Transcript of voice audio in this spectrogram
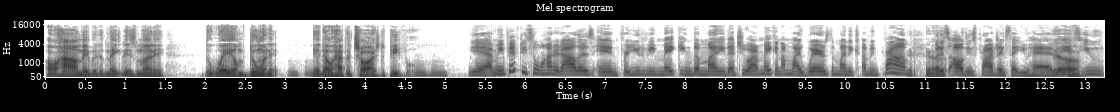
on how I'm able to make this money the way I'm doing it Mm-hmm. and don't have to charge the people. Yeah, I mean, fifty to one hundred dollars, and for you to be making the money that you are making, I'm like, where's the money coming from? Yeah. But it's all these projects that you have. Yeah. It's you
